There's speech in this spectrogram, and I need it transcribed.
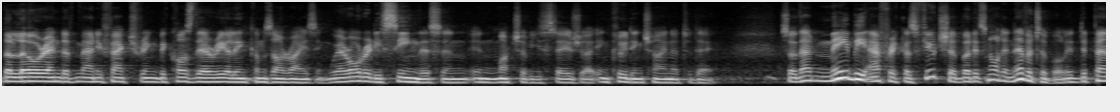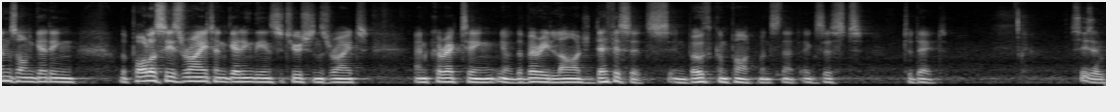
the lower end of manufacturing because their real incomes are rising. We're already seeing this in, in much of East Asia, including China today. So that may be Africa's future, but it's not inevitable. It depends on getting the policies right and getting the institutions right and correcting you know, the very large deficits in both compartments that exist to date. Susan,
